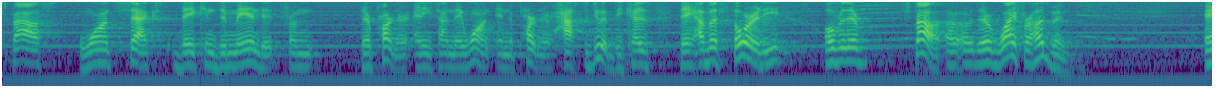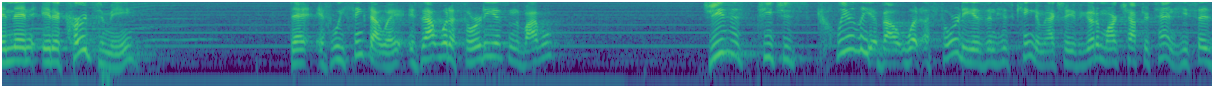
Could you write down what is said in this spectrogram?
spouse wants sex, they can demand it from their partner anytime they want, and the partner has to do it because they have authority over their spouse uh, or their wife or husband. And then it occurred to me that if we think that way, is that what authority is in the Bible? Jesus teaches clearly about what authority is in his kingdom. Actually, if you go to Mark chapter 10, he says,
